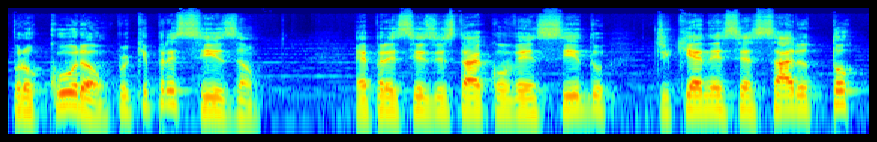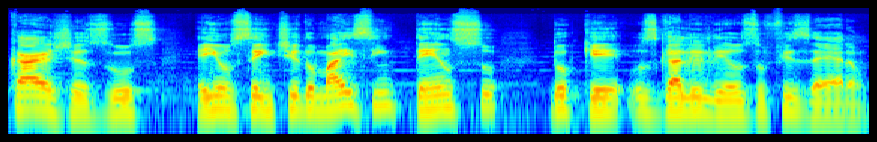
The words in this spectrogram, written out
Procuram porque precisam, é preciso estar convencido de que é necessário tocar Jesus em um sentido mais intenso do que os galileus o fizeram.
